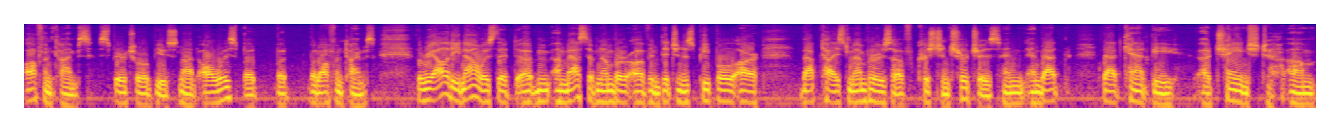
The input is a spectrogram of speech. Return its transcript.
oftentimes spiritual abuse. Not always, but but but oftentimes. The reality now is that um, a massive number of Indigenous people are baptized members of Christian churches, and and that that can't be uh, changed um,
